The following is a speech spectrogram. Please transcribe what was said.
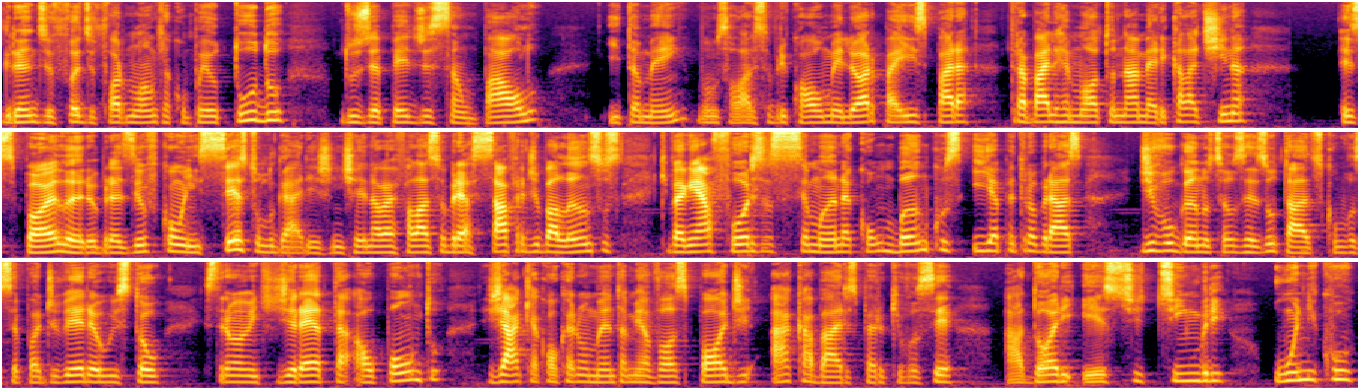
grande fã de Fórmula 1 que acompanhou tudo do GP de São Paulo. E também vamos falar sobre qual o melhor país para trabalho remoto na América Latina. Spoiler, o Brasil ficou em sexto lugar e a gente ainda vai falar sobre a safra de balanços que vai ganhar força essa semana com bancos e a Petrobras divulgando seus resultados. Como você pode ver, eu estou extremamente direta ao ponto já que a qualquer momento a minha voz pode acabar. Espero que você adore este timbre único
